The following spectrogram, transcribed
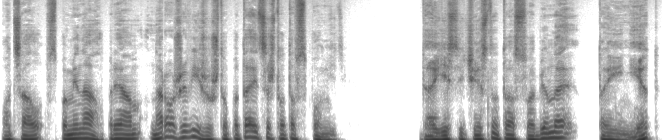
Отцал вспоминал. Прям на роже вижу, что пытается что-то вспомнить. «Да, если честно, то особенно-то и нет».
